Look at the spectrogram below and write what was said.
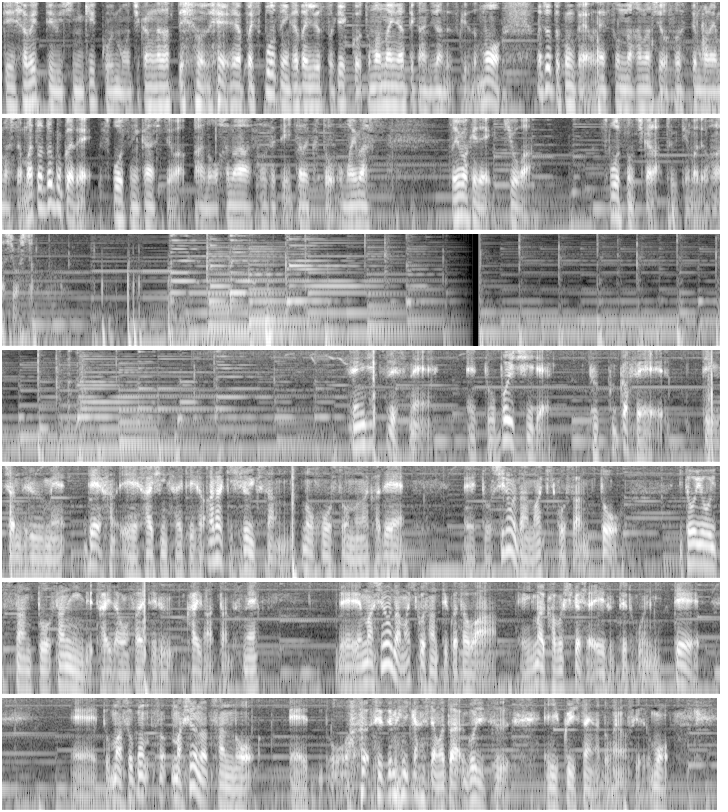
で喋ってるうちに結構もう時間が経ってるので、やっぱりスポーツに語り出すと結構止まんないなって感じなんですけれども、まあ、ちょっと今回はね、そんな話をさせてもらいました。またどこかでスポーツに関しては、あの、話させていただくと思います。というわけで今日は、スポーツの力というテーマでお話しました。先日ですね、えっと、ボイシーで、ブックカフェっていうチャンネル名で、えー、配信されている荒木博行さんの放送の中で、えっ、と、篠田真貴子さんと伊藤羊一さんと3人で対談をされている回があったんですね。で、まあ、篠田真貴子さんっていう方は、今株式会社エールっていうところにいて、えっ、ー、と、まあ、そこ、そまあ、篠田さんのえっ、と、説明に関してはまた後日、えゆっくりしたいなと思いますけれども、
